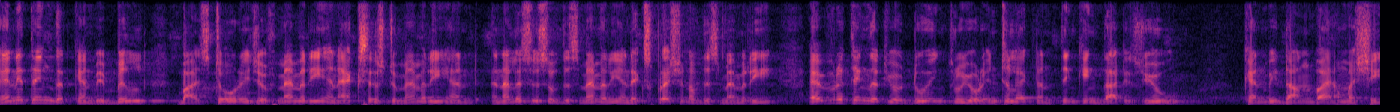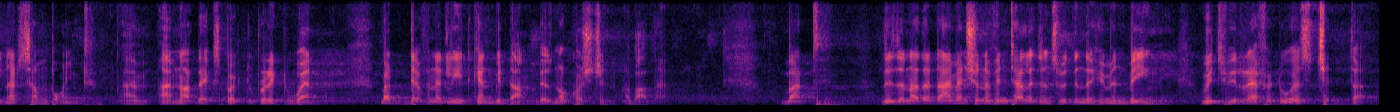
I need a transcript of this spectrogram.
Anything that can be built by storage of memory and access to memory and analysis of this memory and expression of this memory, everything that you're doing through your intellect and thinking that is you, can be done by a machine at some point. I'm… I'm not the expert to predict when, but definitely it can be done, there's no question about that. But there's another dimension of intelligence within the human being, which we refer to as chitta.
